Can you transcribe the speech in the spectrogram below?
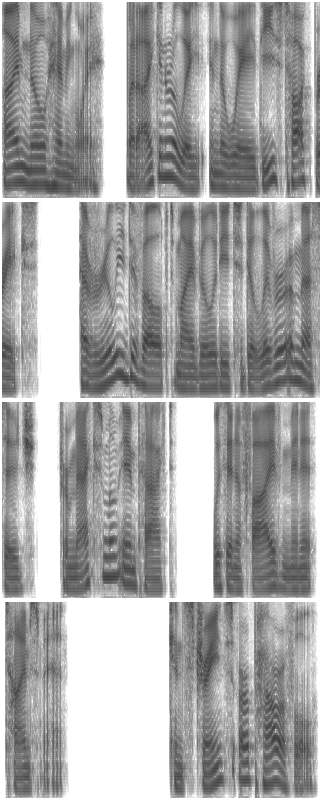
I'm no Hemingway, but I can relate in the way these talk breaks have really developed my ability to deliver a message for maximum impact within a five minute time span. Constraints are powerful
